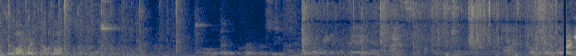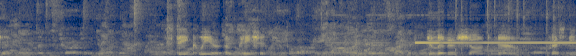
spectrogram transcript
Use your body weight, help you out. Stay clear of patient. Deliver shock now. Press the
